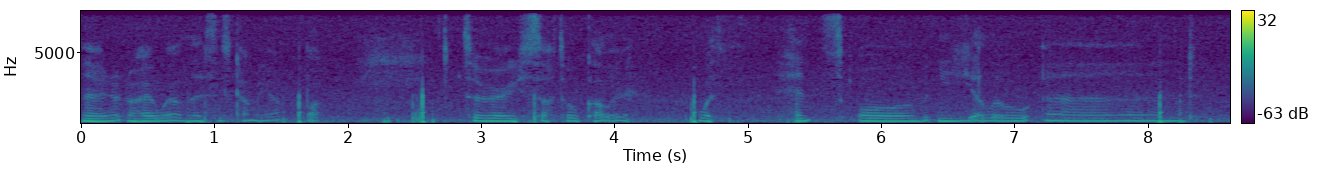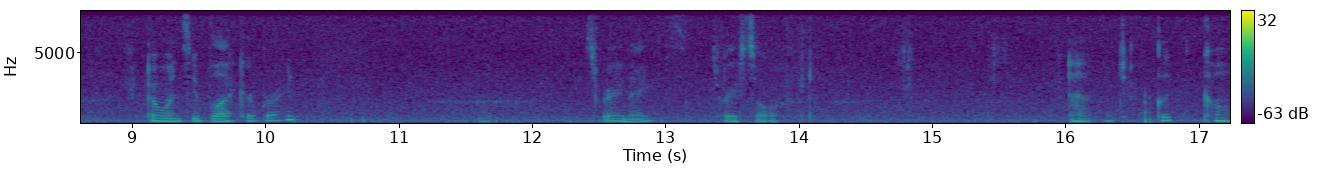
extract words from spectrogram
Now, I don't know how well this is coming up, but it's a very subtle colour with hints of yellow and I wouldn't say black or brown. It's very nice, it's very soft. And chocolate coin.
